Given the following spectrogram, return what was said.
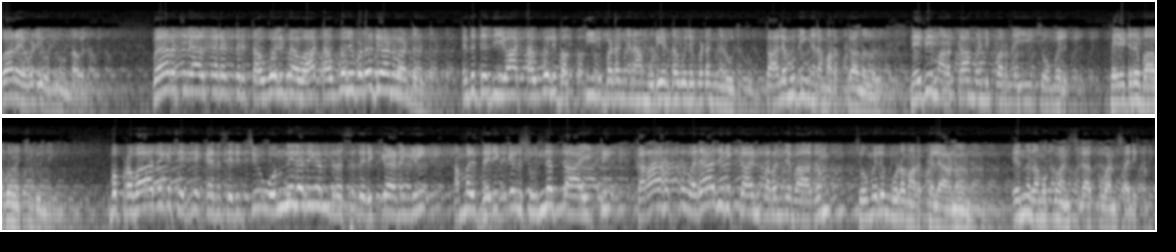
വേറെ എവിടെയും ഒന്നും ഉണ്ടാവില്ല. വേറെ ചില ആൾക്കാരെ ടവൽ ഉണ്ടാവും. ആ ടവൽ ഇവിടെ ഇടുകയാണ് വേണ്ടത്. എന്നിട്ട് ആ ടവൽ ഭക്തിയിൽ ഇവിടെ ഇങ്ങനെ ആ മുറിയ ടവൽ ഇവിടെ ഇങ്ങനെ ഒതുക്കും. തലമുടി ഇങ്ങനെ മറക്കുക എന്നുള്ളത്. നബി മറക്കാൻ വേണ്ടി പറഞ്ഞ ഈ ചുമൽ പെരടിയുടെ ഭാഗം വെച്ചിരുന്നു അപ്പൊ പ്രവാചക ചര്യക്കനുസരിച്ച് ഒന്നിലധികം ഡ്രസ്സ് ധരിക്കുകയാണെങ്കിൽ നമ്മൾ ധരിക്കൽ സുന്നത്തായിട്ട് കറാഹത്ത് വരാതിരിക്കാൻ പറഞ്ഞ ഭാഗം ചുമലും കൂടെ മറക്കലാണ് എന്ന് നമുക്ക് മനസ്സിലാക്കുവാൻ സാധിക്കും.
